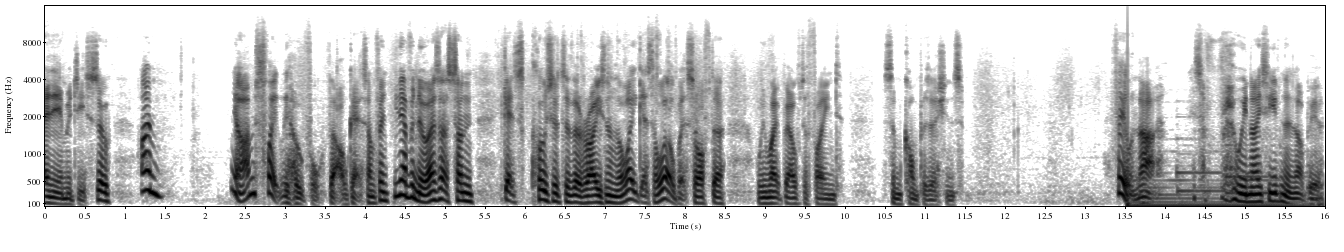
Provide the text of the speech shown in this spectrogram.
any images. So I'm, you know, I'm slightly hopeful that I'll get something. You never know, as that sun gets closer to the horizon and the light gets a little bit softer, we might be able to find some compositions. Failing that, it's a really nice evening up here.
